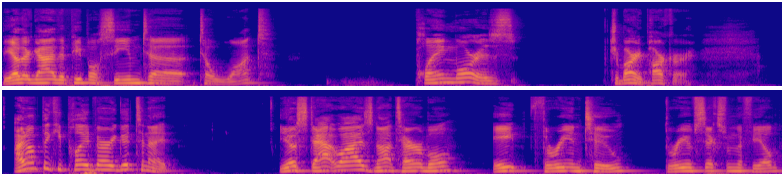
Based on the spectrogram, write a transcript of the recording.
The other guy that people seem to to want playing more is Jabari Parker. I don't think he played very good tonight. You know, stat wise, not terrible. Eight, three, and two, three of six from the field.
